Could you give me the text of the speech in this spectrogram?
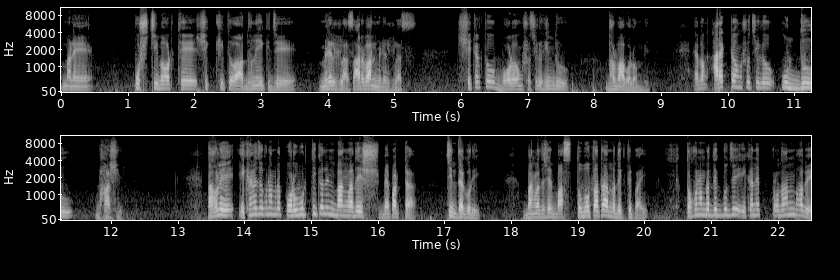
মানে পশ্চিম অর্থে শিক্ষিত আধুনিক যে middle class urban middle class সেটার তো বড় অংশ ছিল হিন্দু ধর্মাবলম্বী এবং আরেকটা অংশ ছিল উর্দু ভাষী। তাহলে এখানে যখন আমরা পরবর্তীকালীন বাংলাদেশ ব্যাপারটা চিন্তা করি। বাংলাদেশের বাস্তবতাটা আমরা দেখতে পাই। তখন আমরা দেখব যে এখানে প্রধানভাবে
